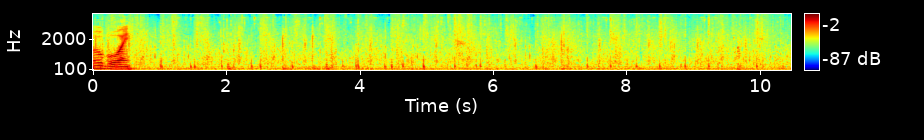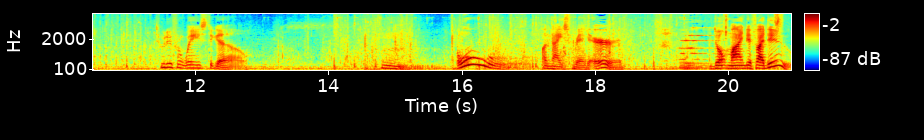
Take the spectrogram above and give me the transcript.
Oh boy. Two different ways to go. Hmm. Oh, a nice red herb. Don't mind if I do.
